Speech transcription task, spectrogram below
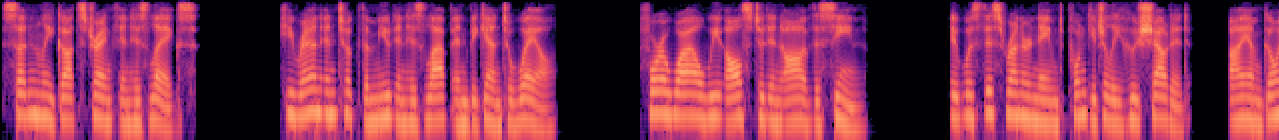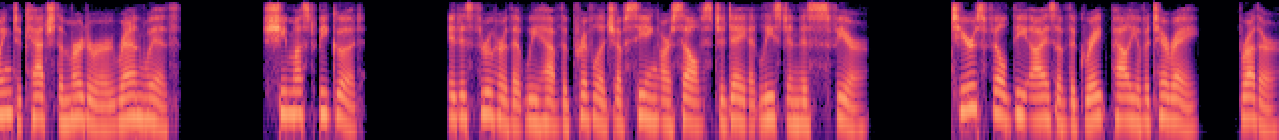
suddenly got strength in his legs. He ran and took the mute in his lap and began to wail. For a while we all stood in awe of the scene. It was this runner named Pungujali who shouted, I am going to catch the murderer ran with. She must be good. It is through her that we have the privilege of seeing ourselves today at least in this sphere. Tears filled the eyes of the great Palyavatare, brother.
